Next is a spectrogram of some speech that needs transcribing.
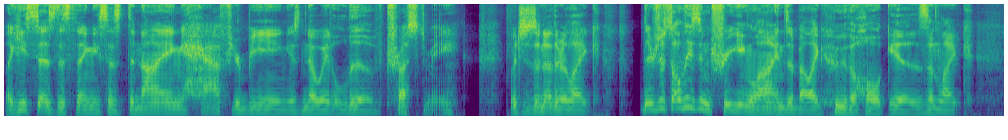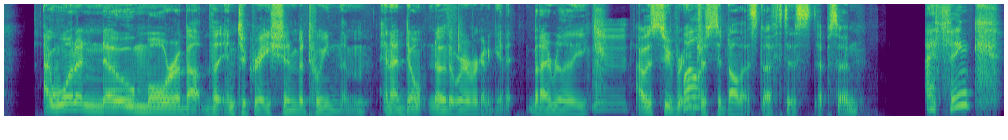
like he says this thing. He says, "Denying half your being is no way to live. Trust me," which is another like. There's just all these intriguing lines about like who the Hulk is, and like, I want to know more about the integration between them, and I don't know that we're ever going to get it. But I really, mm. I was super well, interested in all that stuff this episode. I think,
